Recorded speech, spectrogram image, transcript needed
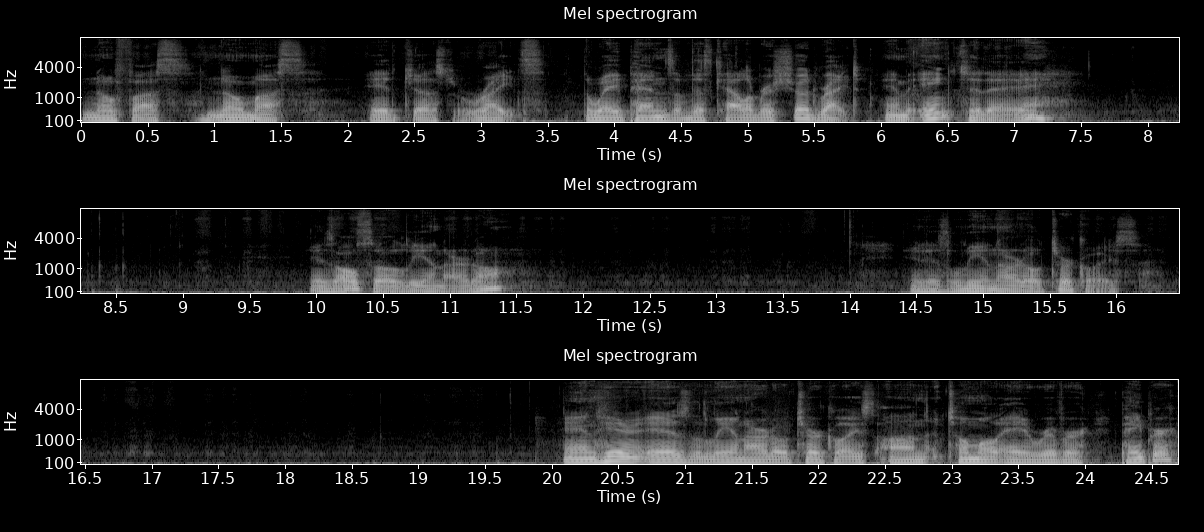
No fuss no muss. It just writes the way pens of this caliber should write. And the ink today is also Leonardo. It is Leonardo turquoise. And here is the Leonardo turquoise on Tomoe River paper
